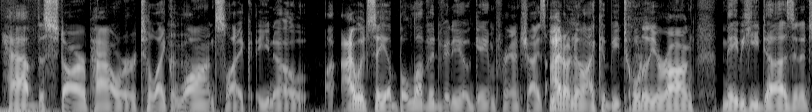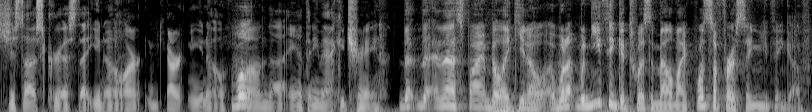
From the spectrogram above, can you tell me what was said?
have the star power to like launch like you know i would say a beloved video game franchise i don't know i could be totally wrong maybe he does and it's just us chris that you know aren't aren't you know Well- on the anthony mackie train Th- th- and that's fine. But like you know, when when you think of Twisted Metal, Mike, what's the first thing you think of?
